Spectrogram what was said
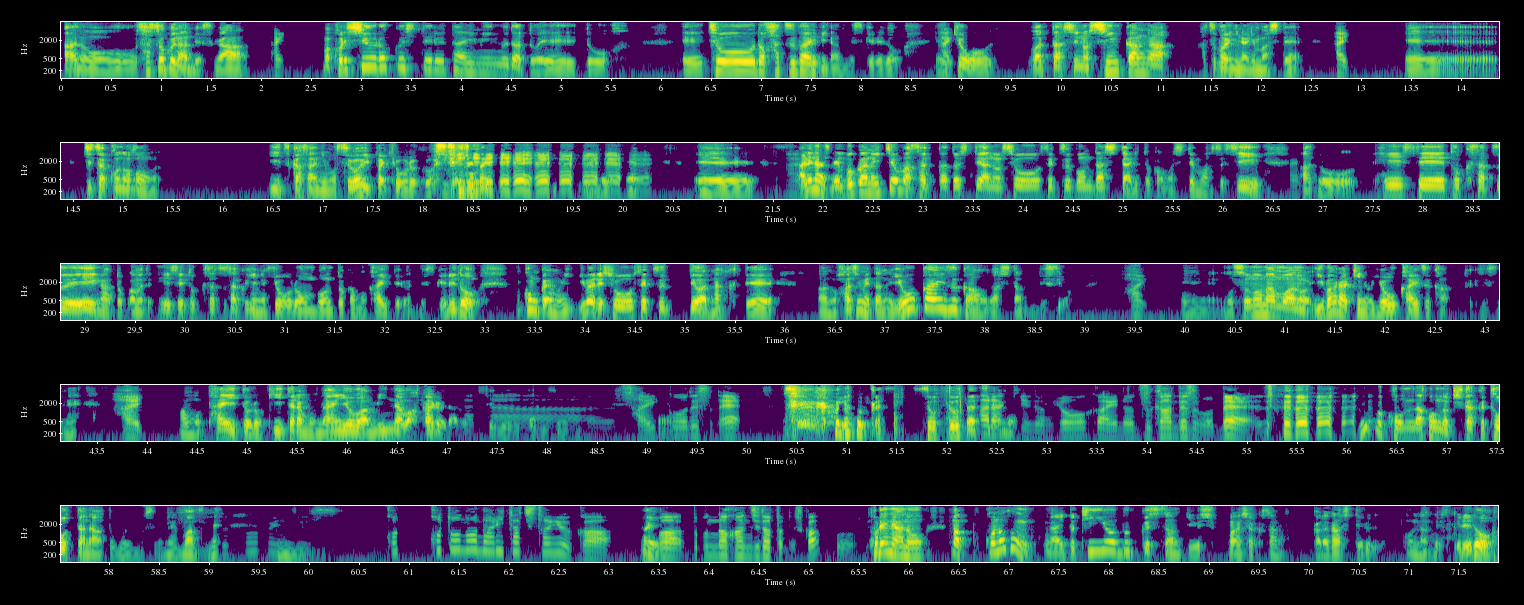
あのー早速なんですが、はい。まあ、これ収録してるタイミングだと、えっ、と、えーちょうど発売日なんですけれど、えーはい今日、私の新刊が発売になりまして、はい。えー実はこの本、飯塚さんにもすごいいっぱい協力をしていただいて、えーあれなんですね。僕あの一応まあ作家としてあの小説本出したりとかもしてますし、はいあと平成特撮映画とか、まあ平成特撮作品の評論本とかも書いてるんですけれど、今回もいわゆる小説ではなくて、あの初めてあの妖怪図鑑を出したんですよ。はい。えーもうその名もあの茨城の妖怪図鑑というですね。はい。まあもうタイトルを聞いたらもう内容はみんなわかるだろうっていう感じ最高ですね。この他、そう、どうなんですかね。茨城の妖怪の図鑑ですもんね。よくこんな本の企画通ったなと思いますよね、まずね。すごいです。こ、ことの成り立ちというか、はい。は、どんな感じだったんですか？ここれね、あの、まあ、この本が、えっと、TO ブックスさんっていう出版社さんから出してる本なんですけれど、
